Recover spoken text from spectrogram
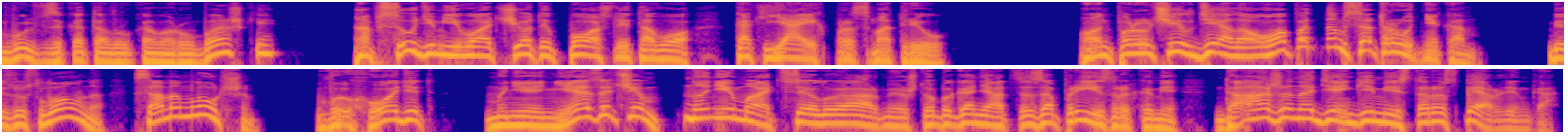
Вульф закатал рукава рубашки, Обсудим его отчеты после того, как я их просмотрю. Он поручил дело опытным сотрудникам? Безусловно, самым лучшим. Выходит, мне незачем нанимать целую армию, чтобы гоняться за призраками, даже на деньги мистера Сперлинга.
